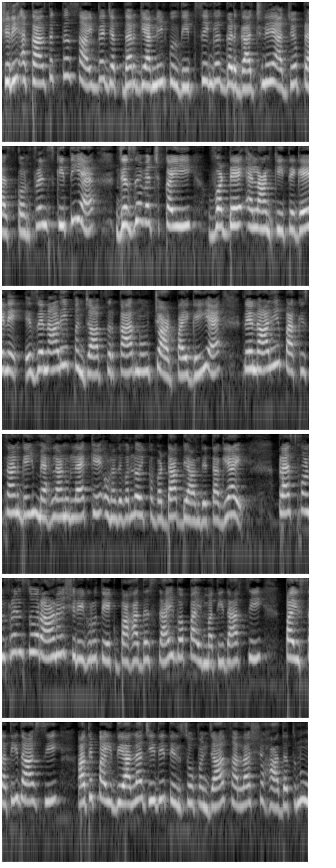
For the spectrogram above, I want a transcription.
ਸ਼੍ਰੀ ਅਕਾਲ ਤਖਤ ਸਾਹਿਬ ਦੇ ਜਥੇਦਾਰ ਗਿਆਨੀ ਕੁਲਦੀਪ ਸਿੰਘ ਗੜਗੱਜ ਨੇ ਅੱਜ ਪ੍ਰੈਸ ਕਾਨਫਰੰਸ ਕੀਤੀ ਹੈ, ਜਿਸ ਦੇ ਵਿੱਚ ਕਈ ਵੱਡੇ ਐਲਾਨ ਕੀਤੇ ਗਏ ਨੇ। ਇਸ ਦੇ ਨਾਲ ਹੀ ਪੰਜਾਬ ਸਰਕਾਰ ਨੂੰ ਝਾੜ ਪਾਈ ਗਈ ਹੈ ਤੇ ਨਾਲ ਹੀ ਪਾਕਿਸਤਾਨ ਗਈ ਮਹਿਲਾ ਨੂੰ ਲੈ ਕੇ ਉਹਨਾਂ ਦੇ ਵੱਲੋਂ ਇੱਕ ਵੱਡਾ ਬਿਆਨ ਦਿੱਤਾ ਗਿਆ ਹੈ। ਪ੍ਰੈਸ ਕਾਨਫਰੰਸ ਦੌਰਾਨ ਸ੍ਰੀ ਗੁਰੂ ਤੇਗ ਬਹਾਦਰ ਸਾਹਿਬ ਭਾਈ ਮਤੀ ਦਾਸ ਜੀ ਭਾਈ ਸਤੀ ਦਾਸ ਜੀ ਅਤੇ ਭਾਈ ਦਿਆਲਾ ਜੀ ਦੀ 350 ਸਾਲਾ ਸ਼ਹਾਦਤ ਨੂੰ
